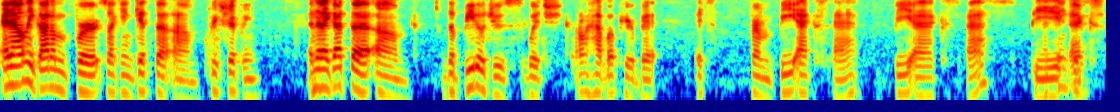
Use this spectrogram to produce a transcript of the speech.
And I only got them for so I can get the um, free shipping. And then I got the um, the Beetlejuice, which I don't have up here, but it's from BX at BXS. I think it's-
